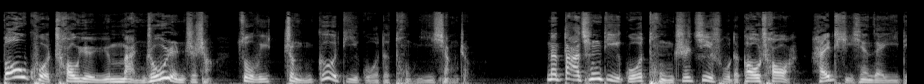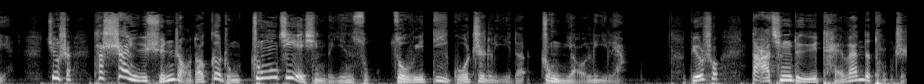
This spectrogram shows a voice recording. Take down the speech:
包括超越于满洲人之上，作为整个帝国的统一象征。那大清帝国统治技术的高超啊，还体现在一点。就是他善于寻找到各种中介性的因素，作为帝国治理的重要力量。比如说，大清对于台湾的统治，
